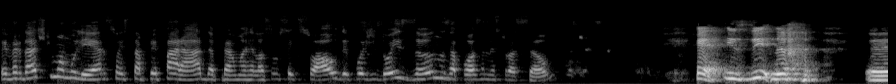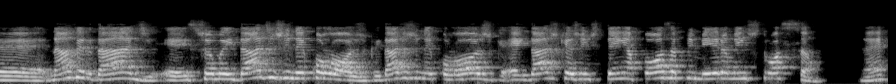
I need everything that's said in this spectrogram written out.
É verdade que uma mulher só está preparada para uma relação sexual depois de dois anos após a menstruação? É, exi... é na verdade, é, isso chama idade ginecológica. Idade ginecológica é a idade que a gente tem após a primeira menstruação, né?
